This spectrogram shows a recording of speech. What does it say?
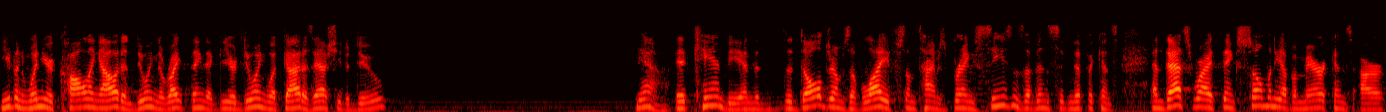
Even when you're calling out and doing the right thing, that you're doing what God has asked you to do? Yeah, it can be. And the, the, doldrums of life sometimes bring seasons of insignificance. And that's where I think so many of Americans are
